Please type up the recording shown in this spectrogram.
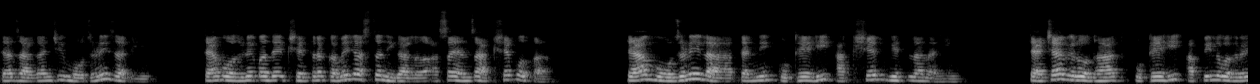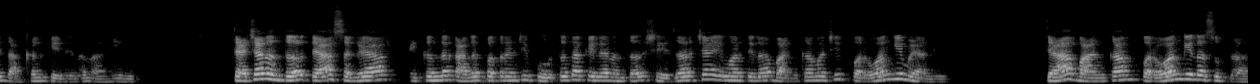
त्या जागांची मोजणी झाली त्या मोजणीमध्ये क्षेत्र कमी जास्त निघालं असा यांचा आक्षेप होता. त्या मोजणीला त्यांनी कुठेही आक्षेप घेतला नाही. त्याच्या विरोधात कुठेही अपील वगैरे दाखल केलेलं नाही. त्याच्यानंतर त्या सगळ्या एकंदर कागदपत्रांची पूर्तता केल्यानंतर शेजारच्या इमारतीला बांधकामाची परवानगी मिळाली. त्या बांधकाम परवानगीला सुद्धा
